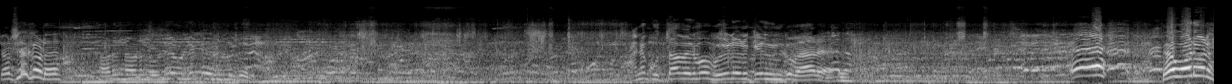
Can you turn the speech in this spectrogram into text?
ഷർഷൊക്കെ അവിടെ അവിടെ അവിടെ. ഉള്ളിൽ ഉള്ളിൽ കയറി ഉള്ളിൽ കയറി അങ്ങനെ കുത്താൻ വരുമ്പോ വീട് എടുക്കൽ നിങ്ങക്ക് വേറെ. ഓടി ഓടി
